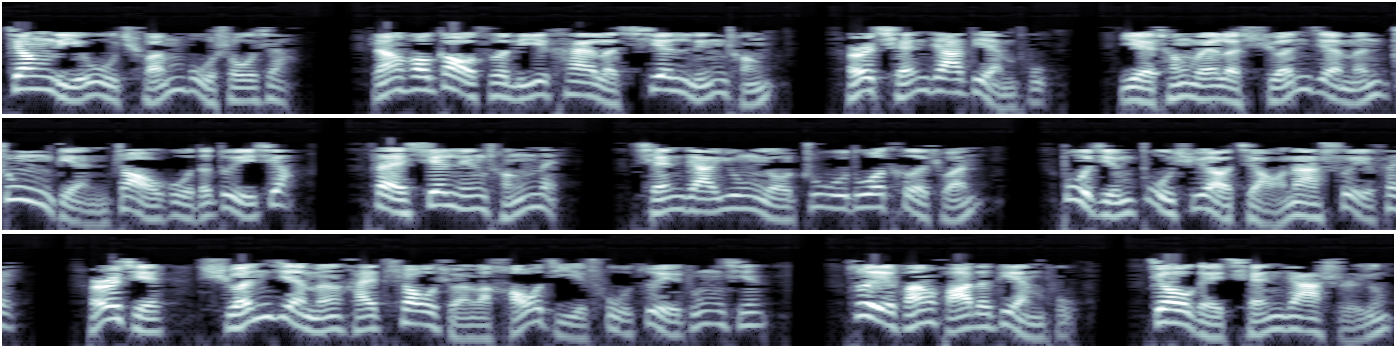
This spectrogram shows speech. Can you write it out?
将礼物全部收下，然后告辞离开了仙灵城。而钱家店铺也成为了玄剑门重点照顾的对象。在仙灵城内，钱家拥有诸多特权，不仅不需要缴纳税费，而且玄剑门还挑选了好几处最中心、最繁华的店铺。交给钱家使用。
